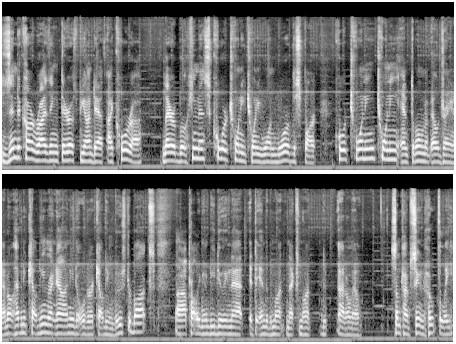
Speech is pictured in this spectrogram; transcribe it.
Zendikar Rising, Theros Beyond Death, Ikoria, Lara Bohemus, Core 2021, War of the Spark, Core 2020, and Throne of Eldraine. I don't have any Kaldheim right now. I need to order a Kaldheim booster box. Uh, probably going to be doing that at the end of the month, next month. I don't know. Sometime soon, hopefully.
